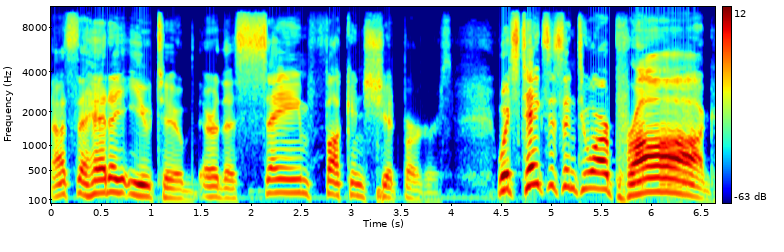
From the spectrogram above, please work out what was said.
That's the head of YouTube. They're the same fucking shitburgers. Which takes us into our Prague.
